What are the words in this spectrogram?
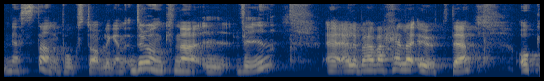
nästan bokstavligen drunkna i vin, eh, eller behöva hälla ut det. Och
